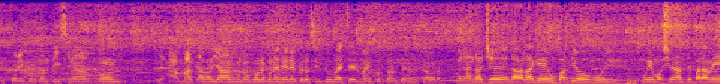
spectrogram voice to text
victoria importantísima, gol. Han marcado ya algunos goles con el Jerez, pero sin duda este es el más importante ¿no? hasta ahora. Buenas noches, la verdad que es un partido muy, muy emocionante para mí,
